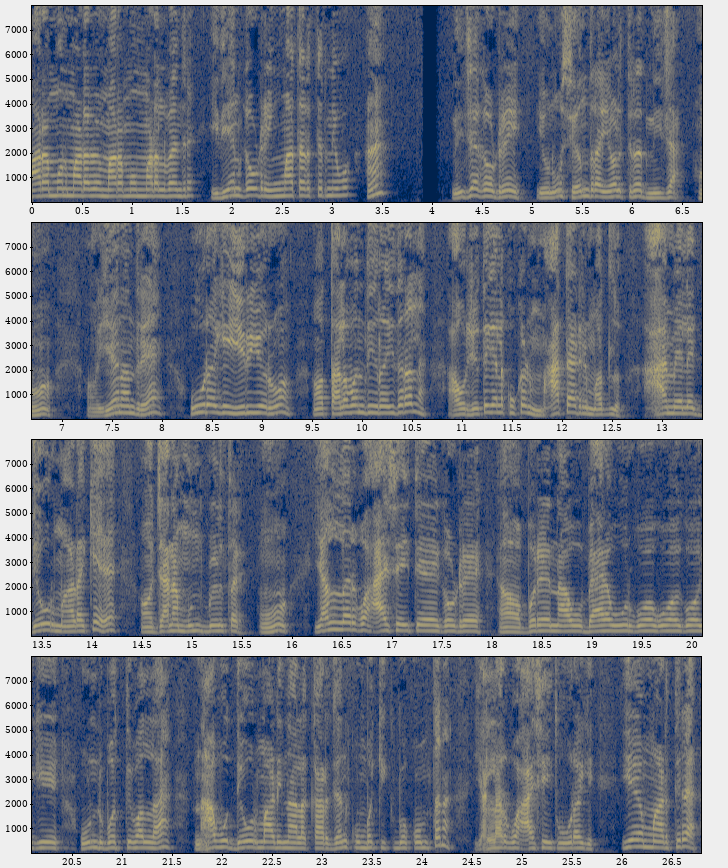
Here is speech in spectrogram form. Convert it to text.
ಮಾರಮ್ಮನ ಮಾಡಲ್ವೇ, ಮಾರಮ್ಮನ ಮಾಡಲ್ವ ಅಂದರೆ ಇದೇನು ಗೌಡ್ರಿ ಹಿಂಗೆ ಮಾತಾಡ್ತೀರಿ ನೀವು, ಹಾಂ? ನಿಜ ಗೌಡ್ರಿ, ಇವನು ಚಂದ್ರ ಹೇಳ್ತಿರೋದು ನಿಜ, ಹ್ಞೂ. ಏನಂದರೆ ಊರಾಗೆ ಹಿರಿಯರು ತಲವಂದಿರ ಇದಾರಲ್ಲ ಅವ್ರ ಜೊತೆಗೆಲ್ಲ ಕೂಕೊಂಡು ಮಾತಾಡ್ರಿ ಮೊದಲು. ಆಮೇಲೆ ದೇವ್ರು ಮಾಡೋಕ್ಕೆ ಜನ ಮುಂದೆ ಬೀಳ್ತಾರೆ, ಹ್ಞೂ. ಎಲ್ಲರಿಗೂ ಆಸೆ ಐತೆ ಗೌಡ್ರೆ. ಬರೀ ನಾವು ಬೇರೆ ಊರಿಗೆ ಹೋಗಿ ಹೋಗಿ ಹೋಗಿ ಉಂಡು ಬತ್ತೀವಲ್ಲ, ನಾವು ದೇವ್ರು ಮಾಡಿ ನಾಲ್ಕಾರು ಜನ ಕುಂಬಕ್ಕೆ ಇಕ್ಬೇಕು ಅಂತಾನೆ ಎಲ್ಲರಿಗೂ ಆಸೆ ಐತೆ ಊರಾಗಿ. ಏನು ಮಾಡ್ತೀರಾ?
